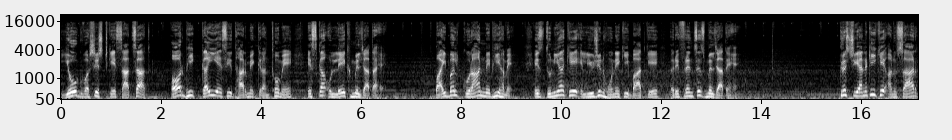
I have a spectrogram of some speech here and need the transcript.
योग वशिष्ठ के साथ साथ और भी कई ऐसी धार्मिक ग्रंथों में इसका उल्लेख मिल जाता है। बाइबल कुरान में भी हमें इस दुनिया के इल्यूजन होने की बात के रेफरेंसेस मिल जाते हैं। क्रिश्चियनिटी के अनुसार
